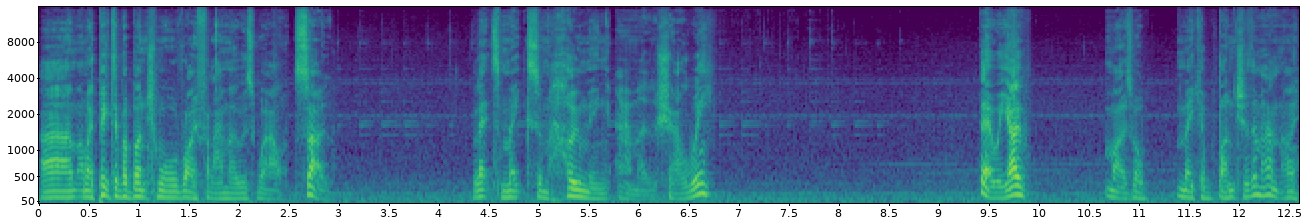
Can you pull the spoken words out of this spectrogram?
Um, and I picked up a bunch more rifle ammo as well. So, let's make some homing ammo, shall we? There we go. Might as well make a bunch of them, hadn't I?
